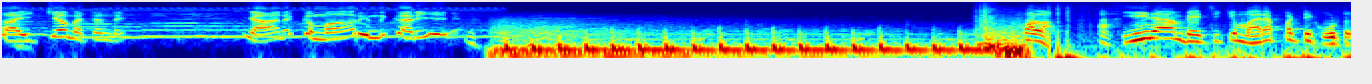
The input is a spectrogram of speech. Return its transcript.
സഹിക്കാൻ പറ്റണ്ടേ. ഞാനൊക്കെ മാറി ഇന്ന് കരയേന്. കൊള്ളാം. ഈനാം പേച്ചിക്ക് മരപ്പട്ടി കൂട്ട്.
